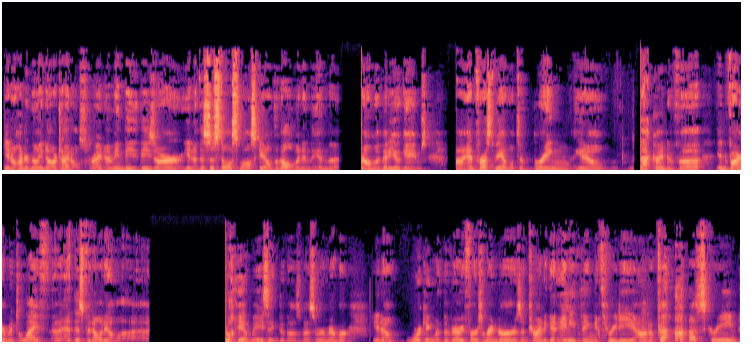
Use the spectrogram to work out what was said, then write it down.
you know, hundred million dollar titles, right? I mean, the, these are, you know, this is still a small scale development in in the realm of video games, uh, and for us to be able to bring, you know, that kind of uh, environment to life uh, at this fidelity level. Uh, Really amazing to those of us who remember, you know, working with the very first renderers and trying to get anything 3D on a, on a screen.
